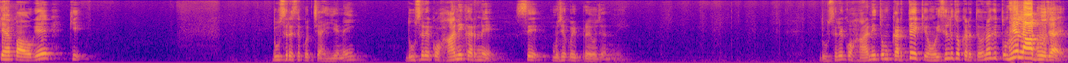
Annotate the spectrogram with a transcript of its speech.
कह पाओगे कि दूसरे से कुछ चाहिए नहीं, दूसरे को हानि करने से मुझे कोई प्रयोजन नहीं। दूसरे को हानि तुम करते क्यों हो? इसलिए तो करते हो ना कि तुम्हें लाभ हो जाए।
